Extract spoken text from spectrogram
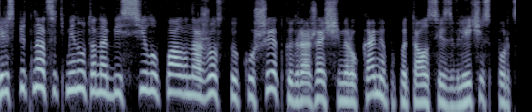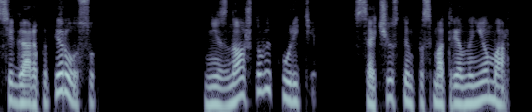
Через 15 минут она без сил упала на жесткую кушетку и дрожащими руками попыталась извлечь из портсигара папиросу. «Не знал, что вы курите», — с сочувствием посмотрел на нее Март.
